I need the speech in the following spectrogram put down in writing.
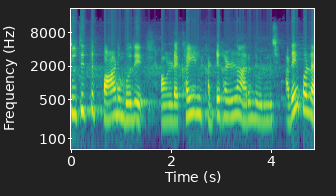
துதித்து பாடும்போது அவங்களோட கையில் கட்டுகள்லாம் அருந்து விழுந்துச்சு. அதே போல்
